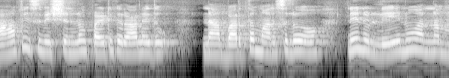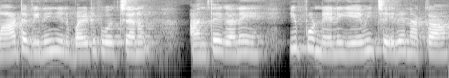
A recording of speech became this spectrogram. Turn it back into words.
ఆఫీస్ విషయంలో బయటకు రాలేదు. నా భర్త మనసులో నేను లేను అన్న మాట విని నేను బయటకు వచ్చాను. అంతేగాని ఇప్పుడు నేను ఏమీ చేయలేనక్క.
